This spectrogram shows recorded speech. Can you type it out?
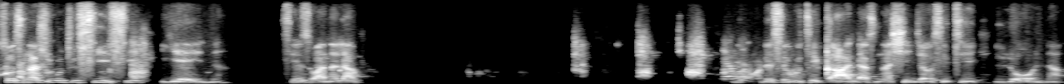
So singasho ukuthi usisi yena. Siyezwana lapho. Bese kuthi iqanda singashintsha sithi lona.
